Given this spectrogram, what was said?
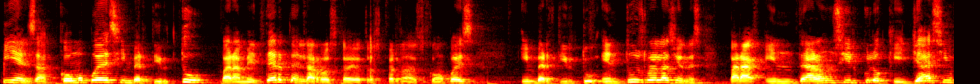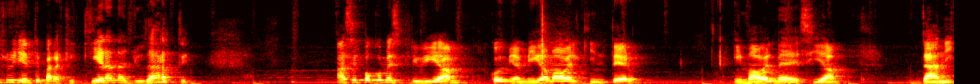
piensa cómo puedes invertir tú para meterte en la rosca de otras personas. Cómo puedes invertir tú en tus relaciones para entrar a un círculo que ya es influyente para que quieran ayudarte. Hace poco me escribía con mi amiga Mabel Quintero y Mabel me decía, Dani,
